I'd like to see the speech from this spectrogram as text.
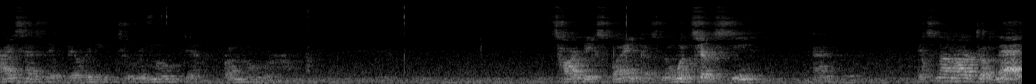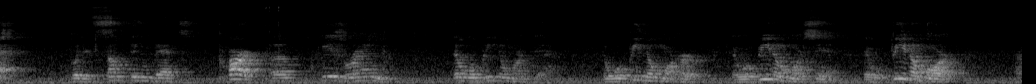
Christ has the ability to remove death from the world. It's hard to explain because no one's ever seen it. It's not hard to imagine, but it's something that's part of his reign. There will be no more death. There will be no more hurt. There will be no more sin. There will be no more uh,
